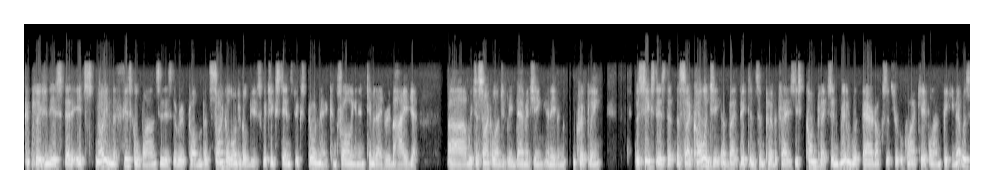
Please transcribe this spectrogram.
conclusion is that it's not even the physical violence that is the root problem, but psychological abuse, which extends to extraordinary controlling and intimidatory behaviour, uh, which is psychologically damaging and even crippling. The sixth is that the psychology of both victims and perpetrators is complex and riddled with paradoxes that require careful unpicking. That was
